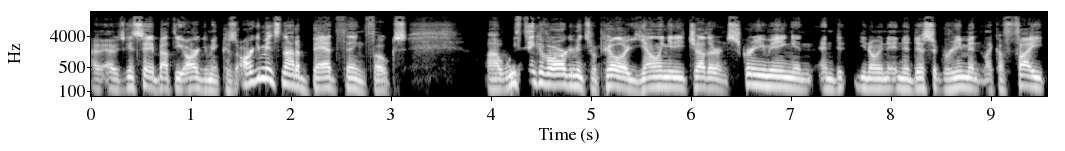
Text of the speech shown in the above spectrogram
I, I was going to say about the argument because argument's not a bad thing, folks. Uh, we think of arguments when people are yelling at each other and screaming and, and you know, in, in a disagreement, like a fight.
